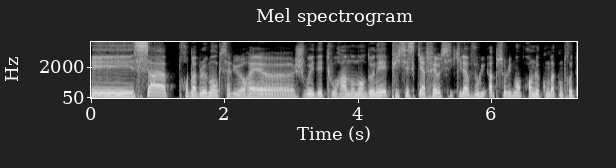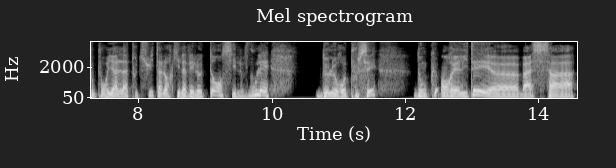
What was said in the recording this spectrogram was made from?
Et ça, probablement que ça lui aurait euh, joué des tours à un moment donné. Puis c'est ce qui a fait aussi qu'il a voulu absolument prendre le combat contre Topuria là tout de suite, alors qu'il avait le temps, s'il voulait, de le repousser. Donc en réalité, euh, bah, ça,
